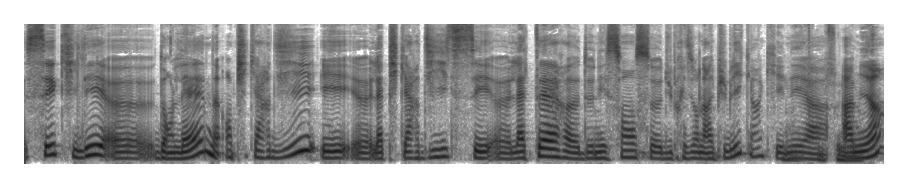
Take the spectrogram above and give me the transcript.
c'est qu'il est dans l'Aisne, en Picardie. Et la Picardie, c'est la terre de naissance du président de la République, hein, qui est né à Amiens.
